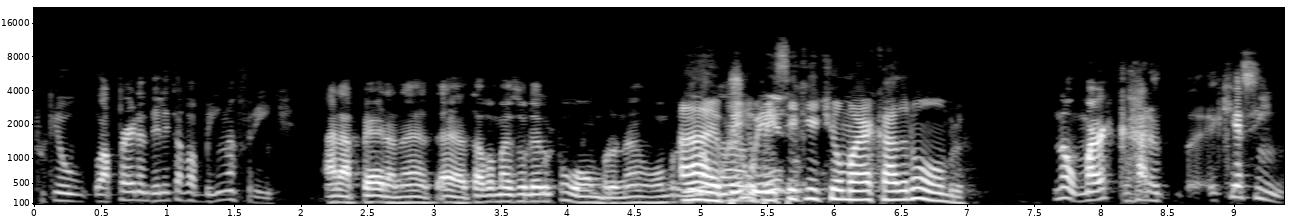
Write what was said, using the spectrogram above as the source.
porque o, a perna dele tava bem na frente. Ah, na perna, né? É, eu tava mais olhando pro ombro, né? O ombro ah, eu, eu pensei que tinha marcado no ombro. Não, marcaram. É que assim,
